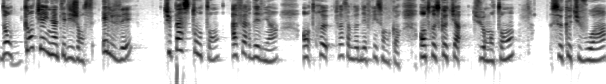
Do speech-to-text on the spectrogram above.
Donc, quand tu as une intelligence élevée, tu passes ton temps à faire des liens entre, tu vois, ça me donne des frissons encore, entre ce que tu, as- tu entends, ce que tu vois,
